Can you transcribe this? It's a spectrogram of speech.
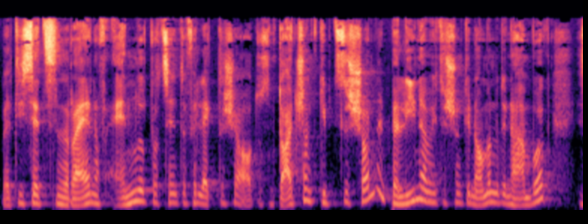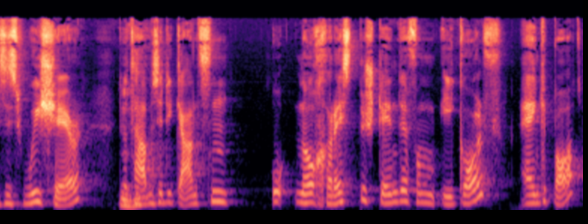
Weil die setzen rein auf 100% auf elektrische Autos. In Deutschland gibt es das schon. In Berlin habe ich das schon genommen und in Hamburg. Es ist WeShare. Dort haben sie die ganzen o- noch Restbestände vom E-Golf eingebaut.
